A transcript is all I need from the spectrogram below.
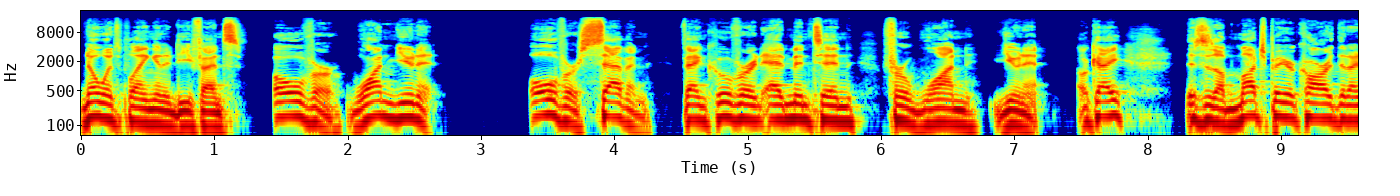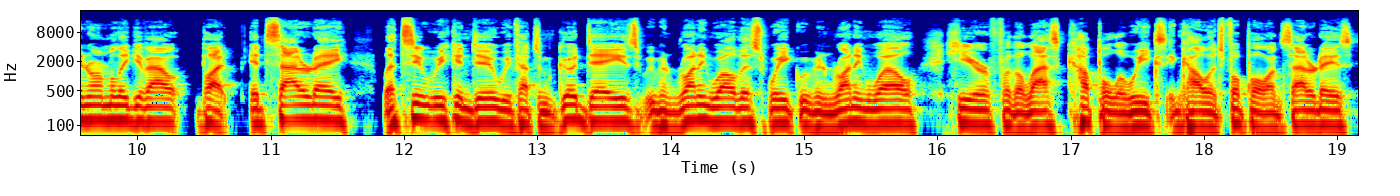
No one's playing in a defense. Over one unit. Over seven. Vancouver and Edmonton for one unit. Okay. This is a much bigger card than I normally give out, but it's Saturday. Let's see what we can do. We've had some good days. We've been running well this week. We've been running well here for the last couple of weeks in college football on Saturdays.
